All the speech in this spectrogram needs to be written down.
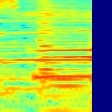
Москву.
